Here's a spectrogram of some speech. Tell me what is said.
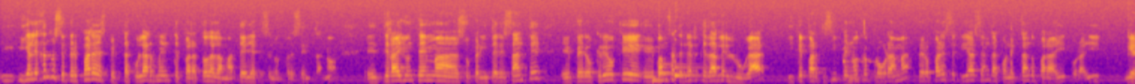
y, Alejandro se prepara espectacularmente para toda la materia que se nos presenta, ¿no? trae un tema súper interesante, pero creo que vamos a tener que darle lugar y que participe en otro programa, pero parece que ya se anda conectando para ahí, por ahí. Que,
